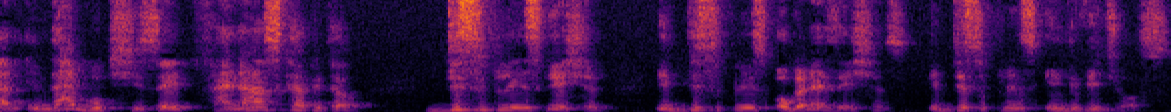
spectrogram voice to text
And in that book, she said, finance capital disciplines nation. It disciplines organizations. It disciplines individuals.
